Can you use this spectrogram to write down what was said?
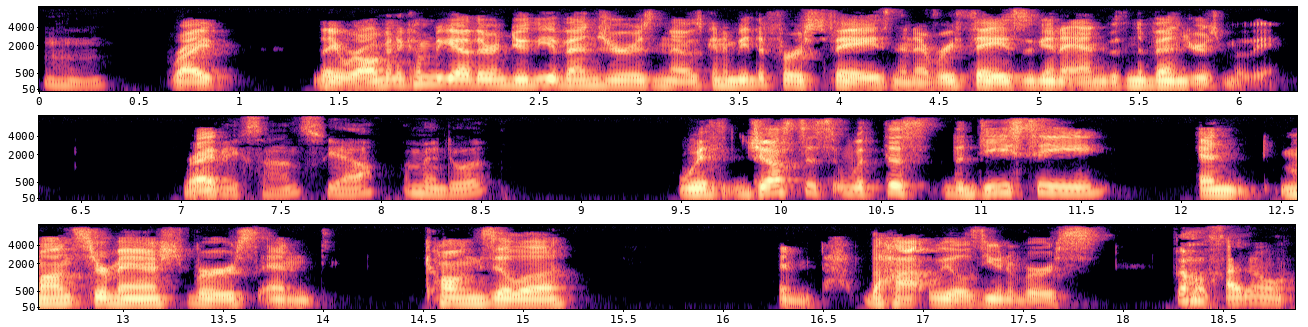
hmm right? They were all going to come together and do the Avengers, and that was going to be the first phase, and then every phase is going to end with an Avengers movie, right? Makes sense. Yeah, I'm into it. with Justice, with this, the DC and Monster Mash verse and Kongzilla and the Hot Wheels universe, Oh, I don't,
